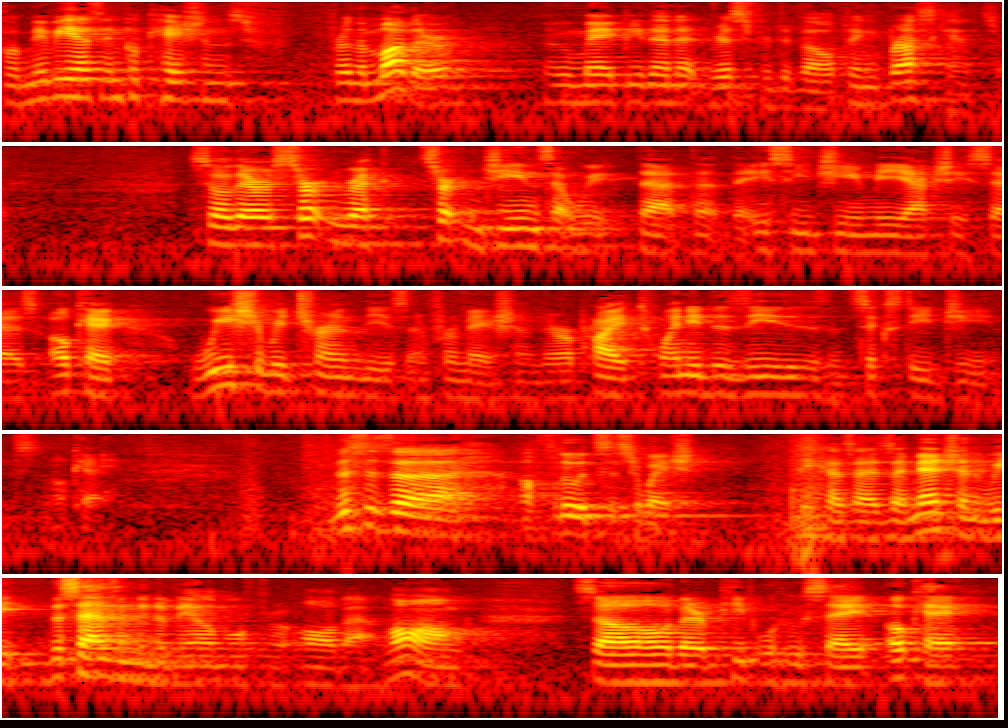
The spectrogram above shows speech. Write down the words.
but maybe it has implications for the mother who may be then at risk for developing breast cancer. So there are certain, rec- certain genes that, we, that, that the ACGME actually says, okay, we should return these information. There are probably 20 diseases and 60 genes. Okay. This is a, a fluid situation because, as I mentioned, we, this hasn't been available for all that long. So there are people who say, okay,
